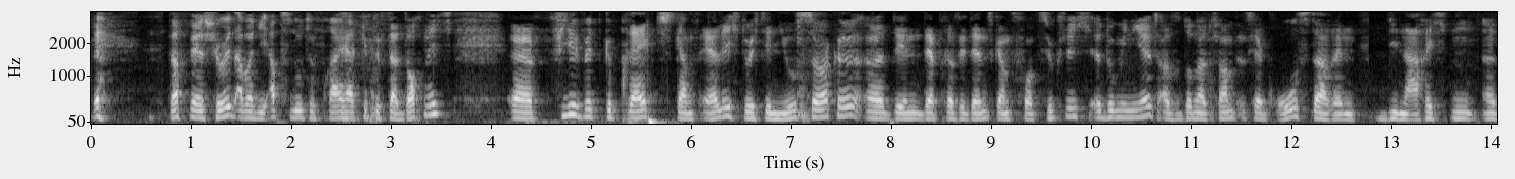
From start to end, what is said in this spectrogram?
das wäre schön, aber die absolute Freiheit gibt es dann doch nicht. Äh, viel wird geprägt, ganz ehrlich, durch den News Circle, äh, den der Präsident ganz vorzüglich äh, dominiert. Also Donald Trump ist ja groß darin, die Nachrichten äh,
